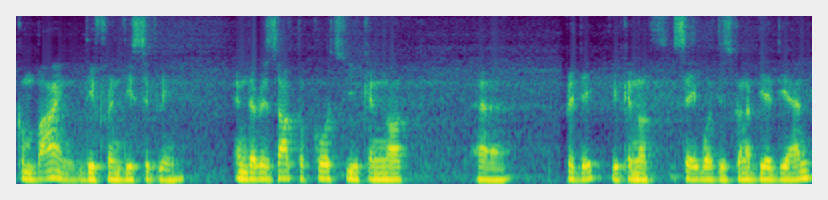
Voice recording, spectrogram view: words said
combine different disciplines, and the result, of course, you cannot uh, predict. You cannot say what is going to be at the end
